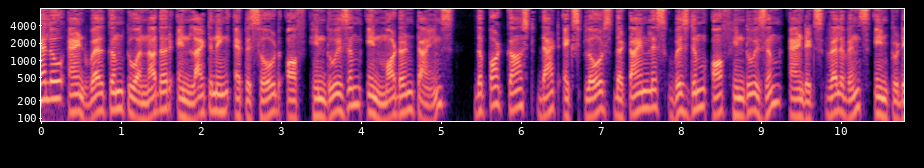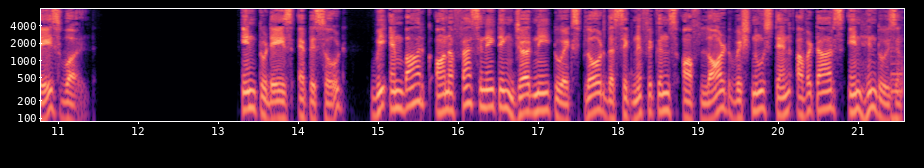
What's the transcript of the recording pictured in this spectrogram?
Hello and welcome to another enlightening episode of Hinduism in Modern Times, the podcast that explores the timeless wisdom of Hinduism and its relevance in today's world. In today's episode, we embark on a fascinating journey to explore the significance of Lord Vishnu's ten avatars in Hinduism.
